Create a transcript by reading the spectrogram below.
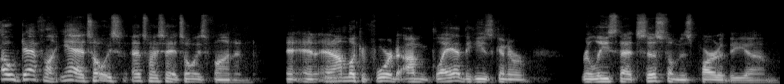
Oh, definitely. Yeah, it's always that's why I say it's always fun and and and I'm looking forward to I'm glad that he's gonna release that system as part of the um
